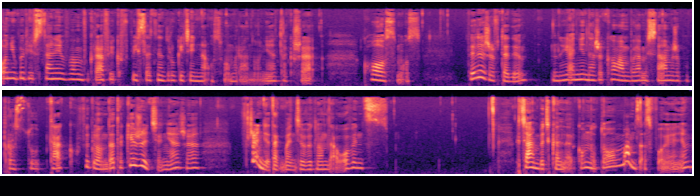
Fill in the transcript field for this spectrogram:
oni byli w stanie wam w grafik wpisać na drugi dzień na ósmą rano, nie? Także kosmos. Tyle, że wtedy no ja nie narzekałam, bo ja myślałam, że po prostu tak wygląda takie życie, nie? Że wszędzie tak będzie wyglądało, więc chciałam być kelnerką, no to mam za swoje, nie?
